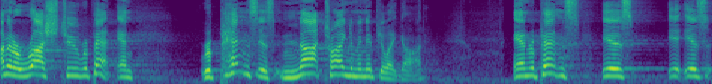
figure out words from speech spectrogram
I'm gonna rush to repent. And repentance is not trying to manipulate God, and repentance is is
